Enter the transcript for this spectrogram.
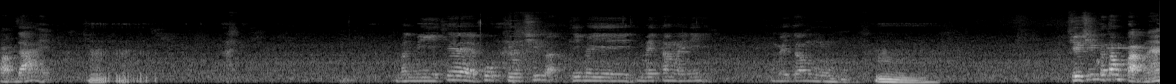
ปรับได้อืมมันมีแค่พวกคิวชิปอะที่ไม่ไม่ต้องอะไรนี่ไม่ต้องอืมคิวชิปก็ต้องปรับนะ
